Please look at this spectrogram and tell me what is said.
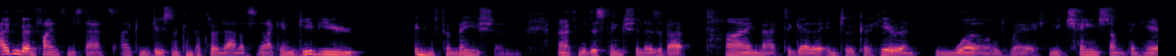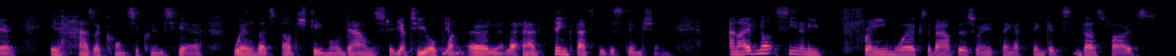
I can go and find some stats, I can do some competitor analysis, and I can give you information. And I think the distinction is about tying that together into a coherent world where if you change something here, it has a consequence here, whether that's upstream or downstream. Yep. To your point yep. earlier, like, I think that's the distinction. And I've not seen any frameworks about this or anything. I think it's thus far it's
